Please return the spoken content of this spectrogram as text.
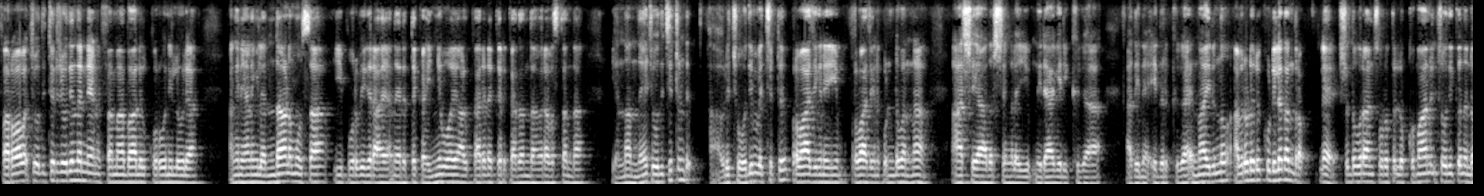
ഫറോവ ചോദിച്ചൊരു ചോദ്യം തന്നെയാണ്. ഫമാബാലുൽ ഖുറൂനിലൂല അങ്ങനെയാണെങ്കിൽ എന്താണ് മൂസ ഈ പൂർവികരായ നേരത്തെ കഴിഞ്ഞുപോയ ആൾക്കാരുടെ കഥ എന്താ ഒരവസ്ഥ എന്താ എന്ന് അന്നേ ചോദിച്ചിട്ടുണ്ട്. ആ ഒരു ചോദ്യം വെച്ചിട്ട് പ്രവാചകനെയും പ്രവാചകനെ കൊണ്ടുവന്ന ആശയാദർശങ്ങളെയും നിരാകരിക്കുക അതിനെ എതിർക്കുക എന്നായിരുന്നു അവരുടെ ഒരു കുടിലതന്ത്രം അല്ലെ? ശുദ്ധ ഖുർആൻ സൂറത്തുൽ ലുക്കുമാനിൽ ചോദിക്കുന്നുണ്ട്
